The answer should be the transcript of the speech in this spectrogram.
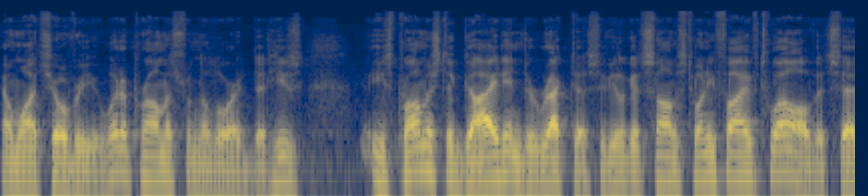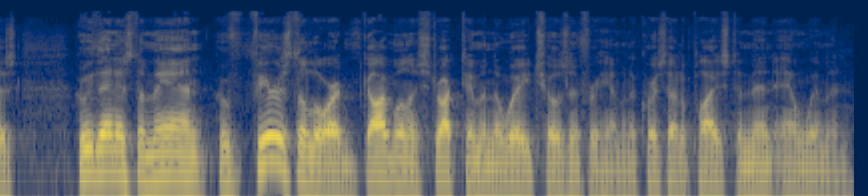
and watch over you. What a promise from the Lord that He's he's promised to guide and direct us. If you look at Psalms 25 12, it says, Who then is the man who fears the Lord? God will instruct him in the way chosen for him. And of course, that applies to men and women.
